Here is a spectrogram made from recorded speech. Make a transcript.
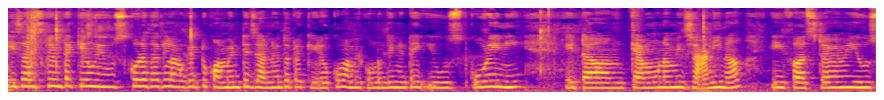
এই সানস্ক্রিনটা কেউ ইউজ করে থাকলে আমাকে একটু কমেন্টে জানিও তো, এটা কীরকম? আমি কোনোদিন এটা ইউজ করিনি। এটা কেমন আমি জানি না। এই ফার্স্ট টাইম আমি ইউজ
